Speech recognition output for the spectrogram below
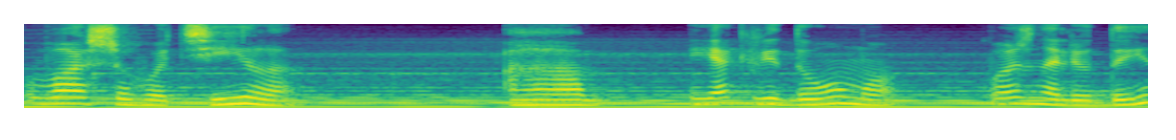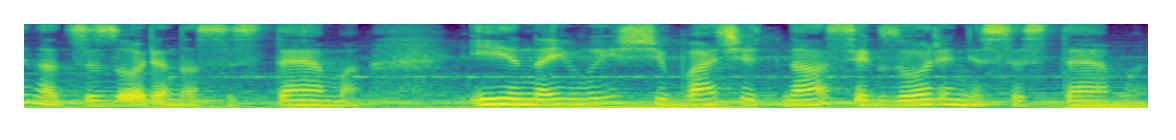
вашого тіла. А як відомо, Кожна людина це зоряна система, і найвищі бачать нас як зоряні системи.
